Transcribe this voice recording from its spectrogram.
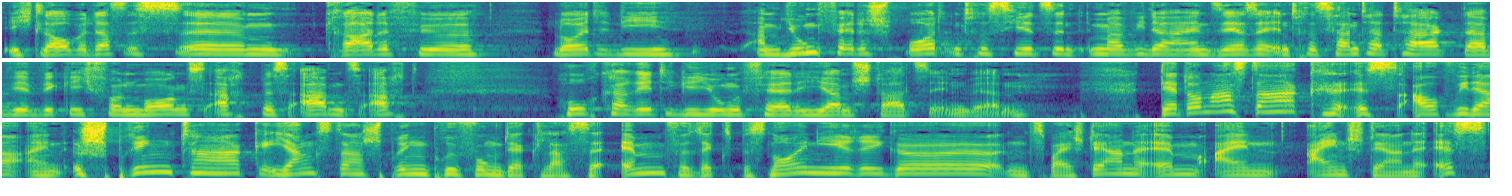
Ich glaube, das ist ähm, gerade für Leute, die am Jungpferdesport interessiert sind, immer wieder ein sehr, sehr interessanter Tag, da wir wirklich von morgens acht bis abends acht hochkarätige junge Pferde hier am Start sehen werden. Der Donnerstag ist auch wieder ein Springtag, Youngster Springprüfung der Klasse M für sechs bis neunjährige, ein zwei Sterne M, ein ein Sterne S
